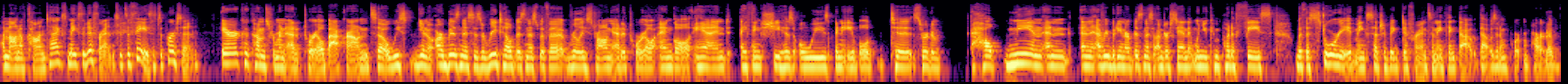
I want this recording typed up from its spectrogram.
amount of context makes a difference. It's a face, it's a person. Erica comes from an editorial background. So we, you know, our business is a retail business with a really strong editorial angle. And I think she has always been able to sort of help me and, and and everybody in our business understand that when you can put a face with a story, it makes such a big difference. And I think that that was an important part of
